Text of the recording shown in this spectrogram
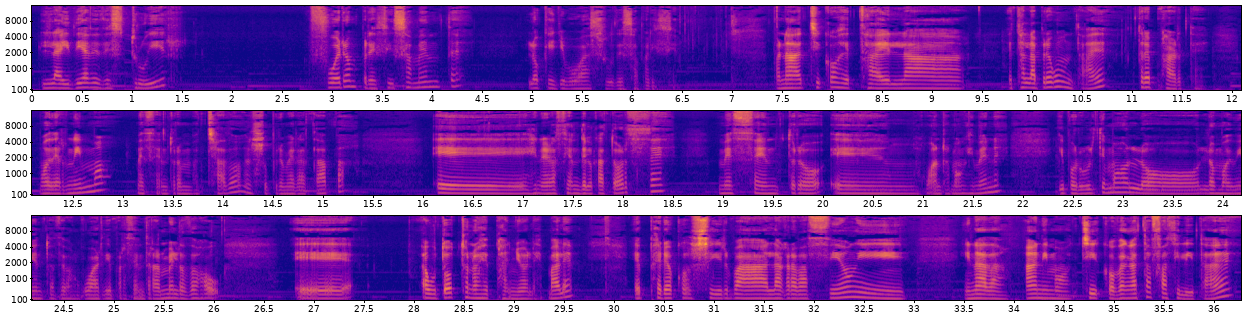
la idea de destruir fueron precisamente lo que llevó a su desaparición. Pues nada, chicos, esta es la, esta es la pregunta, ¿eh? Tres partes. Modernismo, me centro en Machado, en su primera etapa. Eh, generación del 14, me centro en Juan Ramón Jiménez. Y por último, los movimientos de vanguardia, para centrarme en los dos eh, autóctonos españoles, ¿vale? Espero que os sirva la grabación y, y nada, ánimo chicos, venga, esta facilita, ¿eh?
